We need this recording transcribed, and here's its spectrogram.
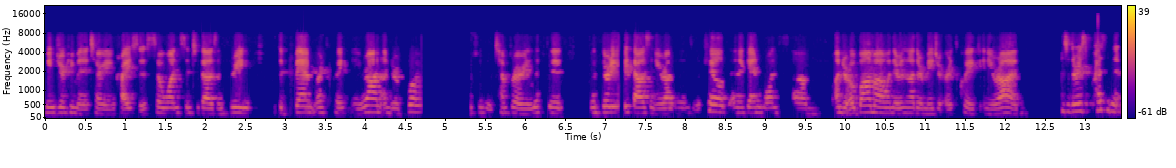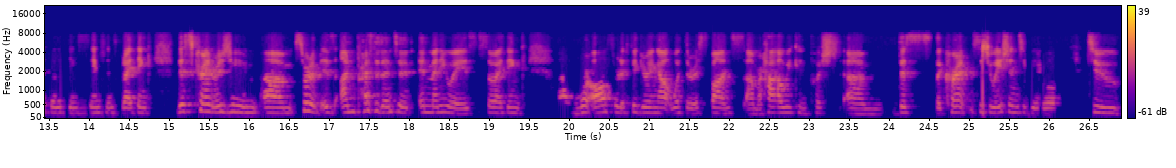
major humanitarian crisis. So once in 2003, the Bam earthquake in Iran under Bush, sanctions were temporarily lifted when 38,000 Iranians were killed, and again once um, under Obama when there was another major earthquake in Iran. So there is precedent for lifting sanctions, but I think this current regime um, sort of is unprecedented in many ways. So I think um, we're all sort of figuring out what the response um, or how we can push um, this the current situation to be able to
